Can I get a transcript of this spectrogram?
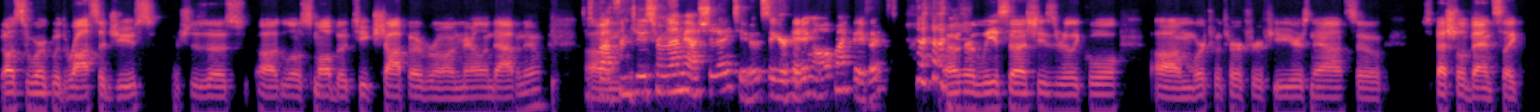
we also work with Rasa Juice, which is a, a, little small boutique shop over on Maryland Avenue. Just bought um, some juice from them yesterday too. So you're hitting all of my favorites. Lisa, she's really cool. Um, worked with her for a few years now. So special events like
